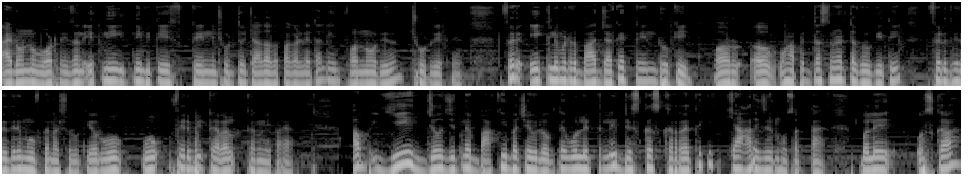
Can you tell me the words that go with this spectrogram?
I don't know what reason इतनी इतनी भी तेज़ ट्रेन नहीं छूटती, ज़्यादा तो पकड़ लेता, लेकिन फॉर नो रीज़न छूट गई ट्रेन फिर एक किलोमीटर बाद जाके ट्रेन रुकी, और वहाँ पे दस मिनट तक रुकी थी, फिर धीरे धीरे मूव करना शुरू किया, और वो वो फिर भी ट्रैवल कर नहीं पाया. अब ये जो जितने बाकी बचे हुए लोग थे, वो लिटरली डिस्कस कर रहे थे कि क्या रीज़न हो सकता है? बोले, उसका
